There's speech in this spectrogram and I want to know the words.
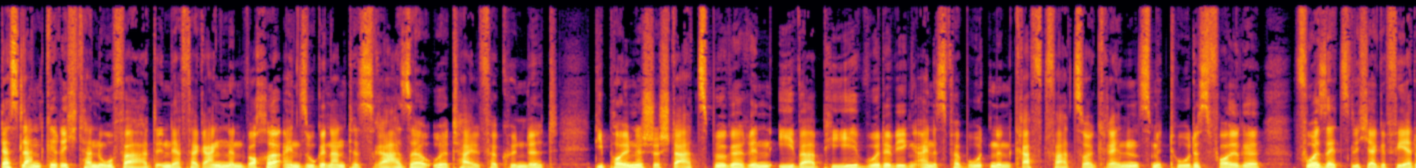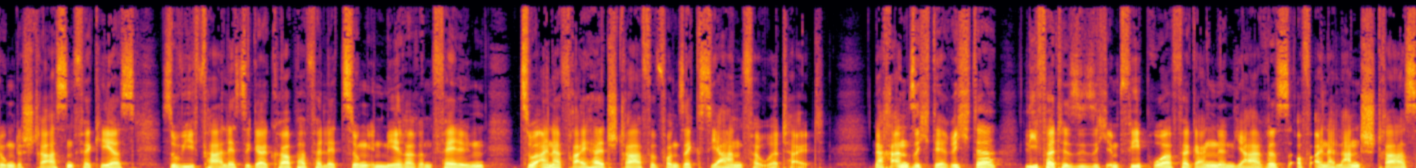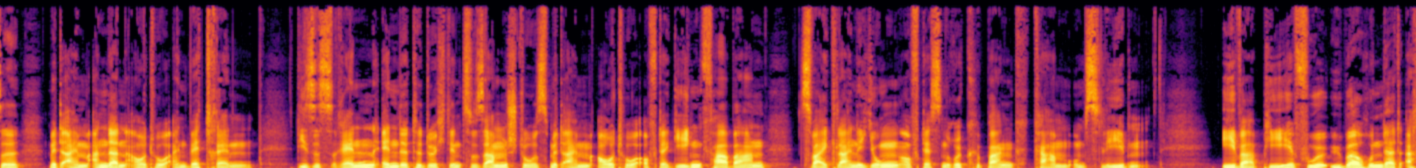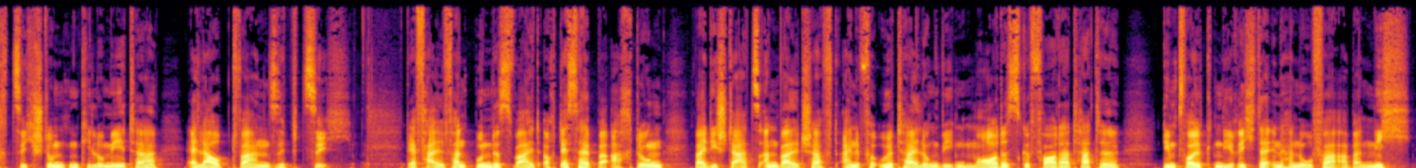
Das Landgericht Hannover hat in der vergangenen Woche ein sogenanntes Rasa-Urteil verkündet. Die polnische Staatsbürgerin Eva P. wurde wegen eines verbotenen Kraftfahrzeugrennens mit Todesfolge, vorsätzlicher Gefährdung des Straßenverkehrs sowie fahrlässiger Körperverletzung in mehreren Fällen zu einer Freiheitsstrafe von sechs Jahren verurteilt nach Ansicht der Richter lieferte sie sich im Februar vergangenen Jahres auf einer Landstraße mit einem anderen Auto ein Wettrennen. Dieses Rennen endete durch den Zusammenstoß mit einem Auto auf der Gegenfahrbahn, zwei kleine Jungen auf dessen Rückbank kamen ums Leben. Eva P. fuhr über 180 Stundenkilometer, erlaubt waren 70. Der Fall fand bundesweit auch deshalb Beachtung, weil die Staatsanwaltschaft eine Verurteilung wegen Mordes gefordert hatte, dem folgten die Richter in Hannover aber nicht.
